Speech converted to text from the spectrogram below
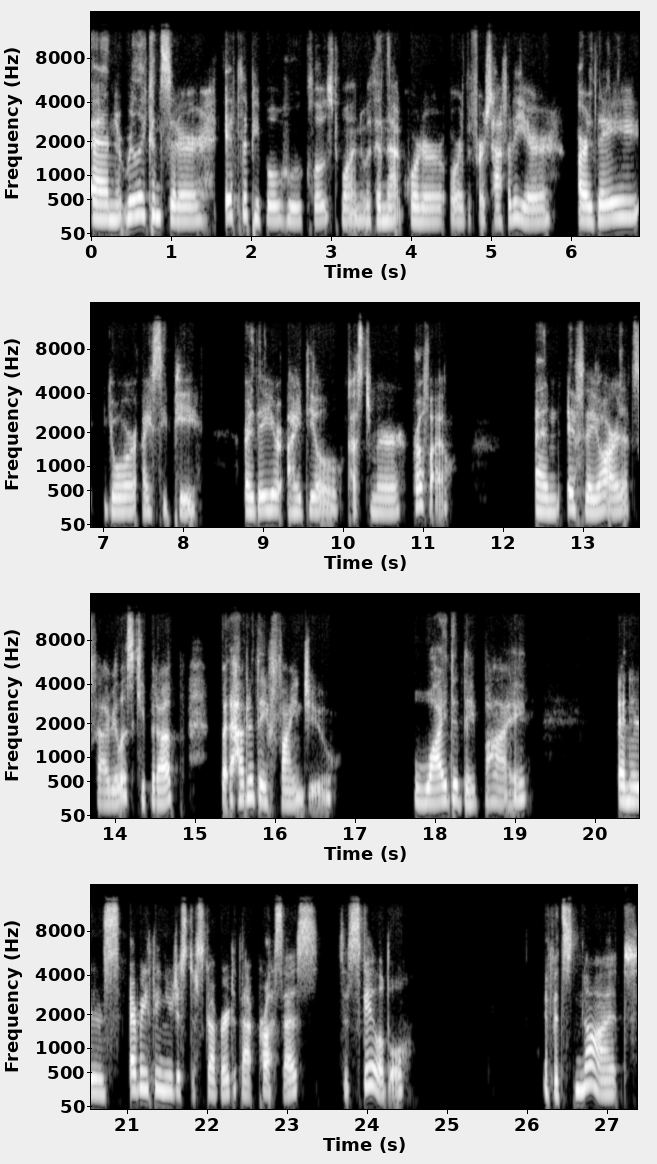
and really consider if the people who closed won within that quarter or the first half of the year are they your ICP are they your ideal customer profile? And if they are, that's fabulous. Keep it up. But how did they find you? Why did they buy? And is everything you just discovered, that process, is scalable? If it's not,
